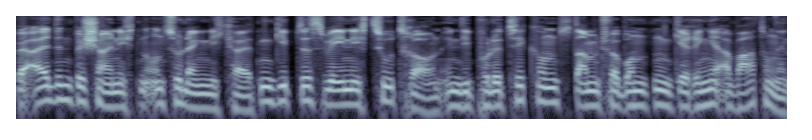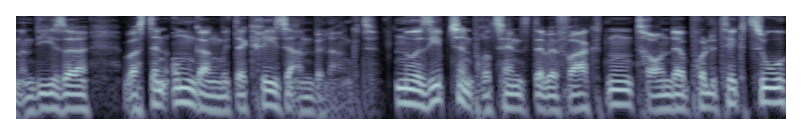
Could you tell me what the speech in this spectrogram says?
Bei all den bescheinigten Unzulänglichkeiten gibt es wenig Zutrauen in die Politik und damit verbunden geringe Erwartungen an diese, was den Umgang mit der Krise anbelangt. Nur 17 Prozent der Befragten trauen der Politik zu,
